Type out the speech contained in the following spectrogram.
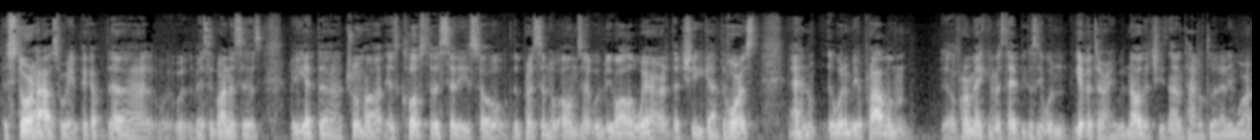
the storehouse where you pick up the where the basic ranas is, where you get the truma, is close to the city, so the person who owns it would be well aware that she got divorced, and it wouldn't be a problem of her making a mistake because he wouldn't give it to her. He would know that she's not entitled to it anymore.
